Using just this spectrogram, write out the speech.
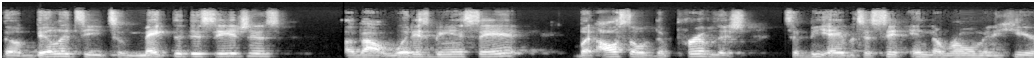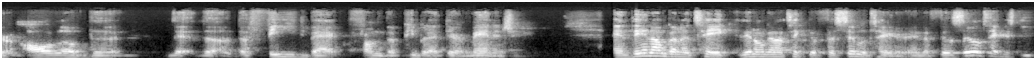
the ability to make the decisions about what is being said, but also the privilege to be able to sit in the room and hear all of the, the, the, the feedback from the people that they're managing. And then I'm gonna take, then I'm gonna take the facilitator. And the facilitator is the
